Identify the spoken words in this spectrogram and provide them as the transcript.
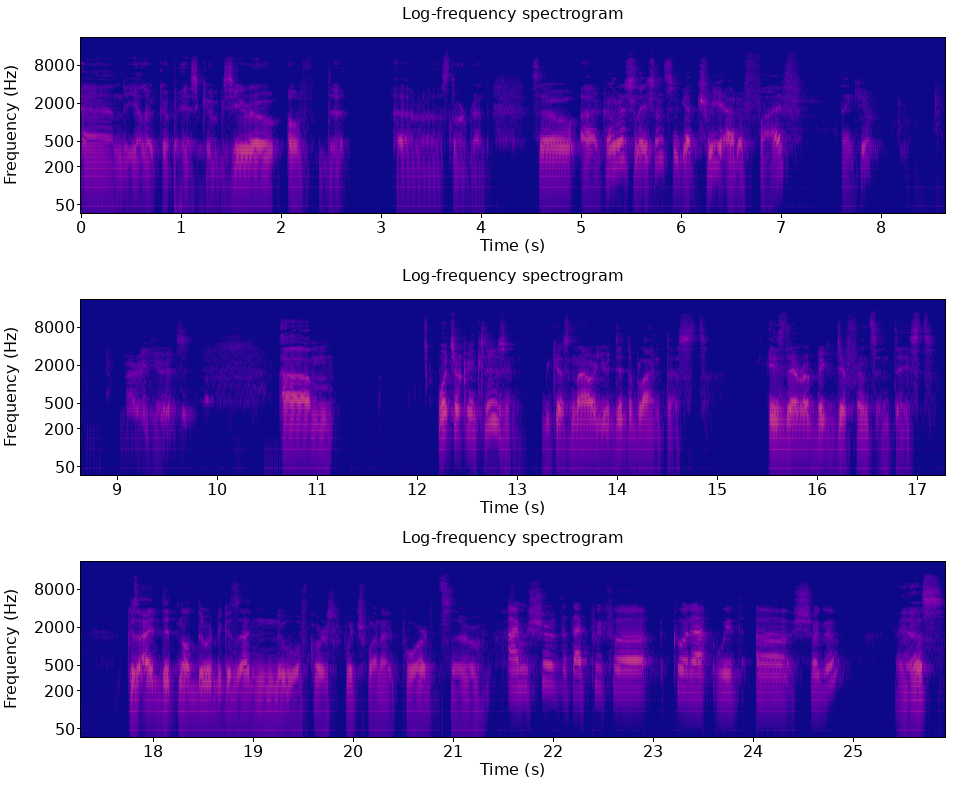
and the yellow cup is Coke Zero of the uh, store brand. So uh, congratulations, you got three out of five. Thank you. Very good. Um, what's your conclusion? Because now you did the blind test. Is there a big difference in taste? Because I did not do it because I knew, of course, which one I poured. So I'm sure that I prefer cola with uh, sugar yes.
